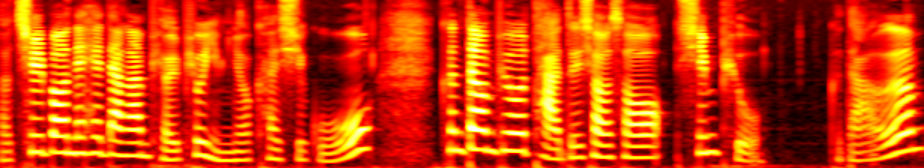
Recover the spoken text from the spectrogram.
7번에 해당한 별표 입력하시고 큰 따옴표 닫으셔서 쉼표 그 다음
